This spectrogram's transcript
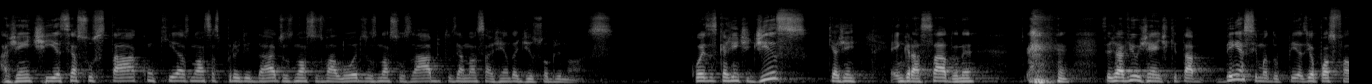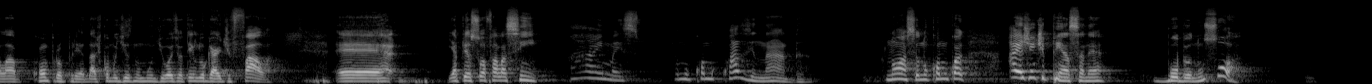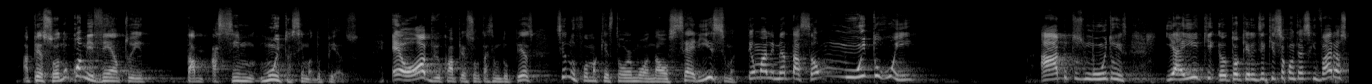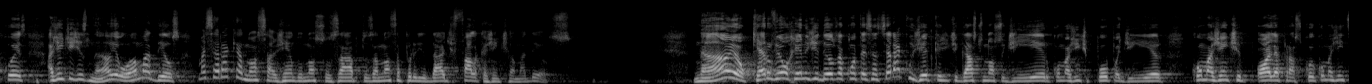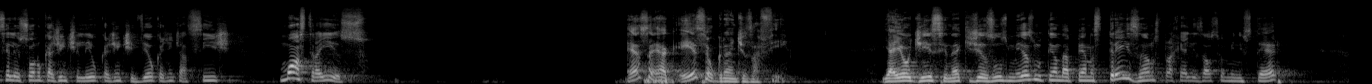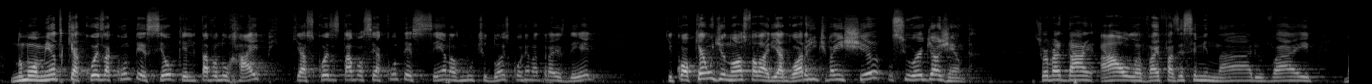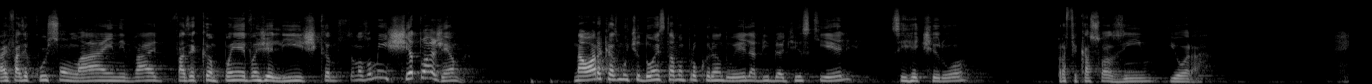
a gente ia se assustar com que as nossas prioridades, os nossos valores, os nossos hábitos e a nossa agenda diz sobre nós. Coisas que a gente diz que a gente. É engraçado, né? Você já viu gente que está bem acima do peso, e eu posso falar com propriedade, como diz no mundo de hoje, eu tenho lugar de fala. É, e a pessoa fala assim: ai, mas eu não como quase nada. Nossa, eu não como quase. Aí a gente pensa, né? Bobo eu não sou. A pessoa não come vento e está assim, muito acima do peso. É óbvio que uma pessoa que está acima do peso, se não for uma questão hormonal seríssima, tem uma alimentação muito ruim. Hábitos muito ruins. E aí eu estou querendo dizer que isso acontece em várias coisas. A gente diz, não, eu amo a Deus. Mas será que a nossa agenda, os nossos hábitos, a nossa prioridade fala que a gente ama a Deus? Não, eu quero ver o reino de Deus acontecendo. Será que o jeito que a gente gasta o nosso dinheiro, como a gente poupa dinheiro, como a gente olha para as coisas, como a gente seleciona o que a gente lê, o que a gente vê, o que a gente assiste, mostra isso? Essa é a, esse é o grande desafio. E aí eu disse né, que Jesus, mesmo tendo apenas três anos para realizar o seu ministério, no momento que a coisa aconteceu, que ele estava no hype, que as coisas estavam se acontecendo, as multidões correndo atrás dele, que qualquer um de nós falaria: agora a gente vai encher o senhor de agenda. O senhor vai dar aula, vai fazer seminário, vai, vai fazer curso online, vai fazer campanha evangelística, nós vamos encher a tua agenda. Na hora que as multidões estavam procurando ele, a Bíblia diz que ele se retirou para ficar sozinho e orar.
